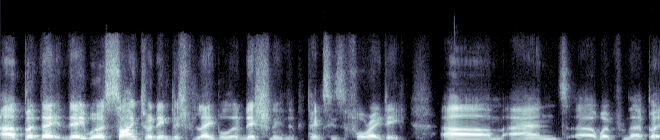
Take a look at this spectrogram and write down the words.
Uh, but they they were signed to an English label initially, the Pixies, 4AD, um, and uh, went from there. But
